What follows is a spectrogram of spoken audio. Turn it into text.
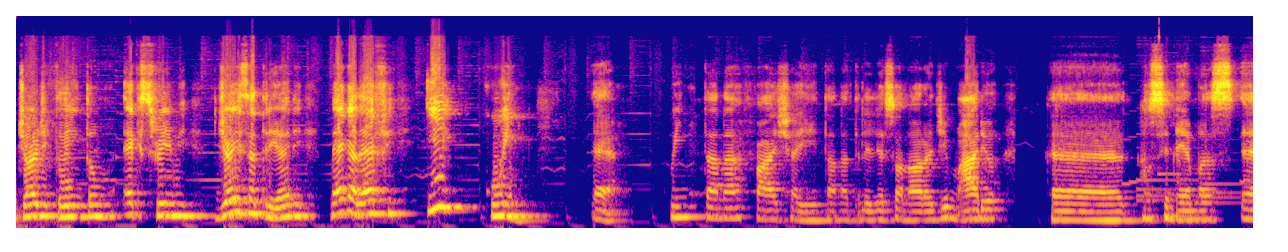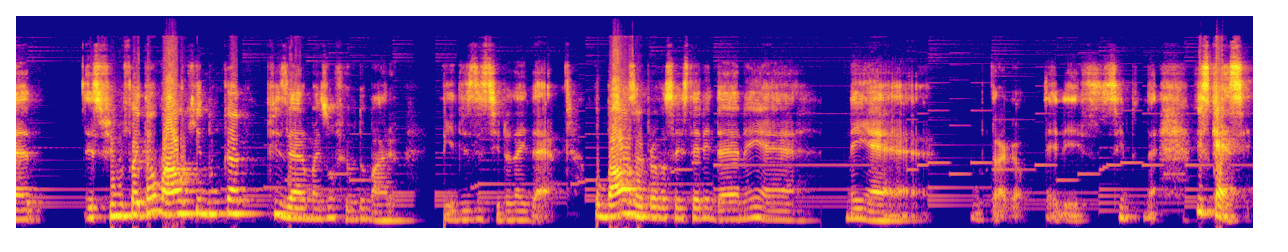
George Clinton, Extreme, Joy Satriani, Megadeth e Queen. É, Queen tá na faixa aí, tá na trilha sonora de Mario é, nos cinemas. É, esse filme foi tão mal que nunca fizeram mais um filme do Mario e desistiram da ideia. O Bowser, para vocês terem ideia, nem é nem é um dragão. Ele simples, né? esquece.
